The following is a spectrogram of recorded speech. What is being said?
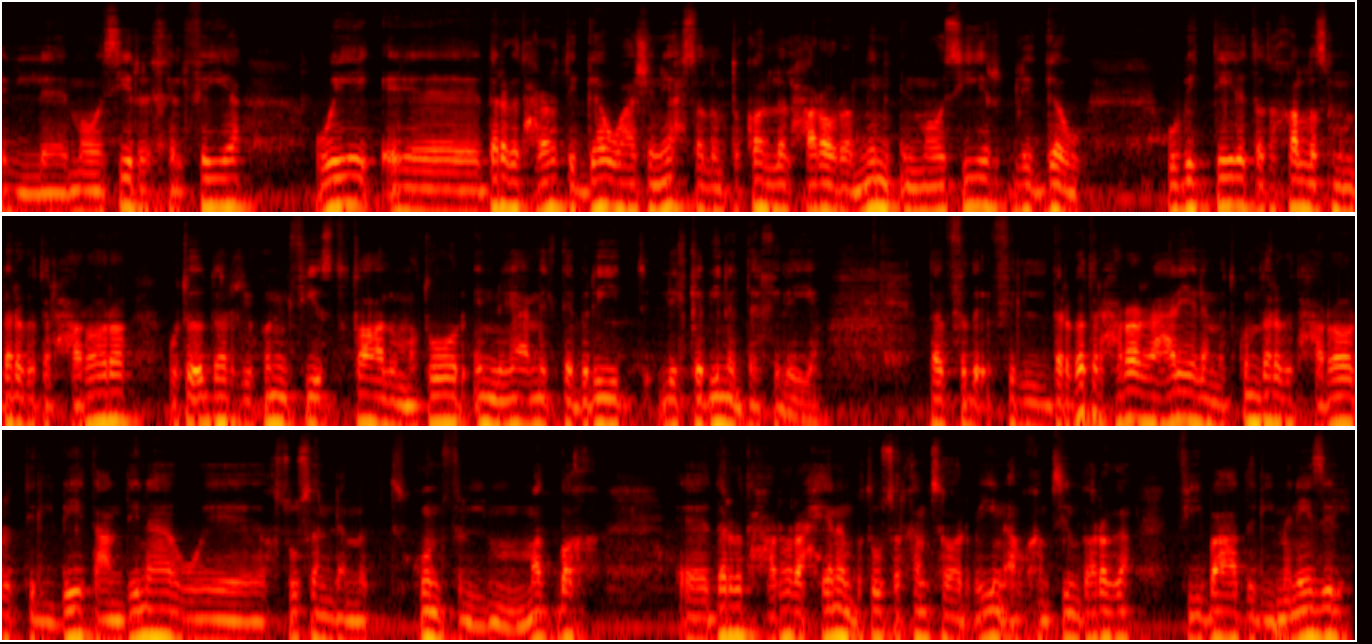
المواسير الخلفية ودرجة حرارة الجو عشان يحصل انتقال للحرارة من المواسير للجو وبالتالي تتخلص من درجة الحرارة وتقدر يكون في استطاعة للموتور إنه يعمل تبريد للكابينة الداخلية. طب في درجات الحرارة العالية لما تكون درجة حرارة البيت عندنا وخصوصا لما بتكون في المطبخ درجة الحرارة أحيانا بتوصل 45 أو 50 درجة في بعض المنازل.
